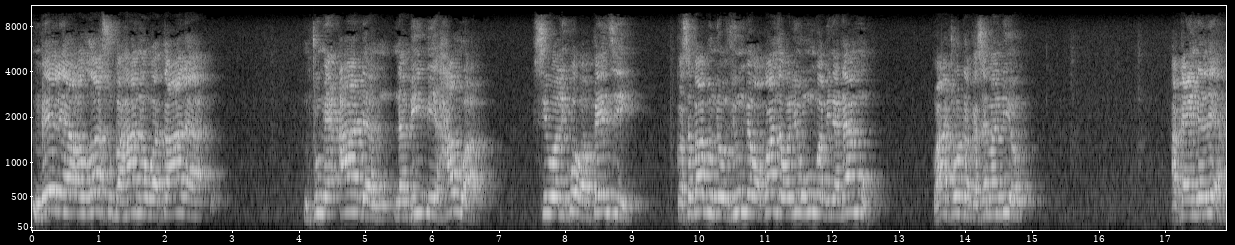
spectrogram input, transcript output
mbele ya Allah subhanahu wa ta'ala mtume Adam na bibi Hawa si walikuwa wapenzi kwa sababu ndio viumbe wa kwanza walioumba binadamu watu wote wakasema ndio. Akaendelea.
